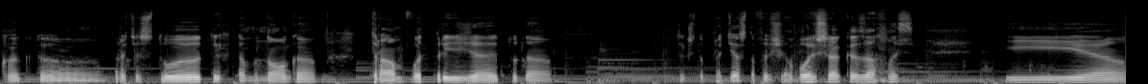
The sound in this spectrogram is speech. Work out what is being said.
кое-кто протестует, их там много. Трамп вот приезжает туда. Так что протестов еще больше оказалось. И э,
